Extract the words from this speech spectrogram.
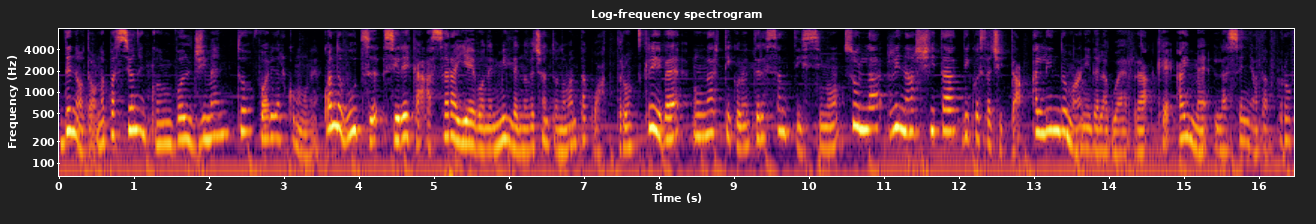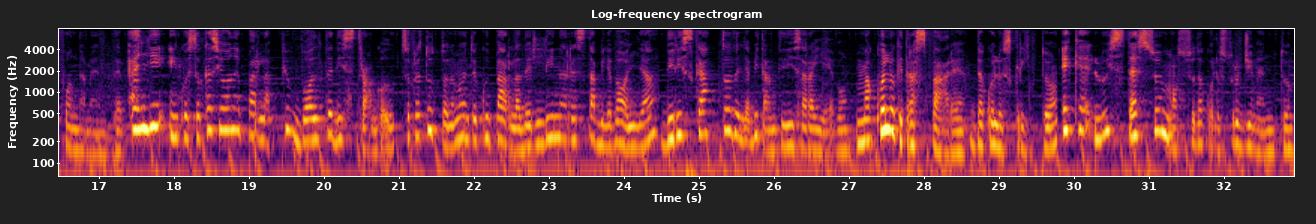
denota una passione in coinvolgimento fuori dal comune. Quando Woods si reca a Sarajevo nel 1994, scrive un articolo interessantissimo sulla rinascita di questa città all'indomani della guerra che ahimè l'ha segnata profondamente. Egli in questa occasione parla più volte di struggle, soprattutto nel momento in cui parla dell'inarrestabile voglia di riscatto degli abitanti di Sarajevo. Ma quello che traspare da quello scritto è che lui stesso è mosso da quello struggimento.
